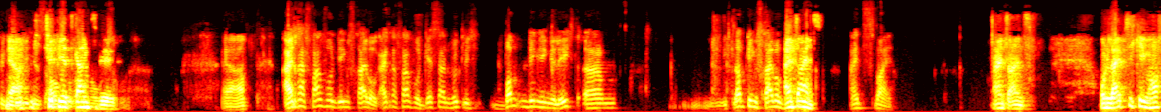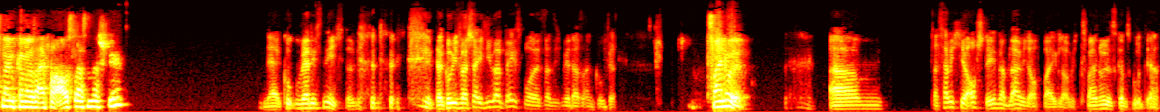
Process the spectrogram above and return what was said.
Ja, ich tippe jetzt ganz wild. Ja. Eintracht Frankfurt gegen Freiburg. Eintracht Frankfurt gestern wirklich Bombending hingelegt. Ähm, ich glaube gegen Freiburg 1-1. 1-2. 1-1. Und Leipzig gegen Hoffenheim, können wir das einfach auslassen, das Spiel? Ja, gucken werde ich es nicht. da gucke ich wahrscheinlich lieber Baseball, als dass ich mir das angucke. 2-0. Ähm, das habe ich hier auch stehen, da bleibe ich auch bei, glaube ich. 2-0 ist ganz gut, ja.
